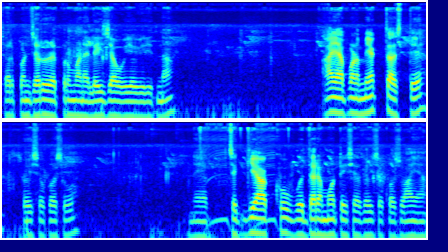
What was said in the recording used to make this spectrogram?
સરપંચ જરૂરિયાત પ્રમાણે લઈ જાઓ એવી રીતના. અહીંયા પણ મેકતા જ તે, જોઈ શકો છો. ને જગ્યા ખૂબ વધારે મોટી છે, જોઈ શકો છો અહીંયા.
